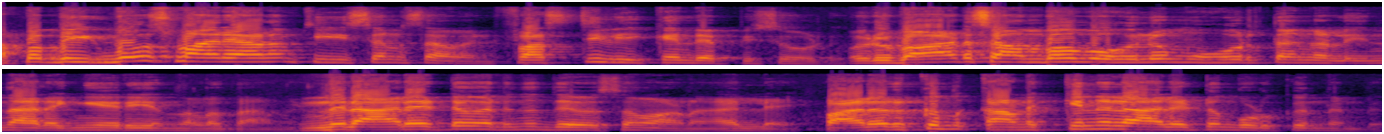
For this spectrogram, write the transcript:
അപ്പൊ Bigg Boss Malayalam season seven first weekend episode ഒരുപാട് സംഭവ ബഹുല മുഹൂർത്തങ്ങൾ ഇന്ന് അരങ്ങേറി എന്നുള്ളതാണ്. ഇന്ന് ലാലേട്ടം വരുന്ന ദിവസമാണ് അല്ലെ? പലർക്കും കണക്കിന് ലാലേട്ടം കൊടുക്കുന്നുണ്ട്.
